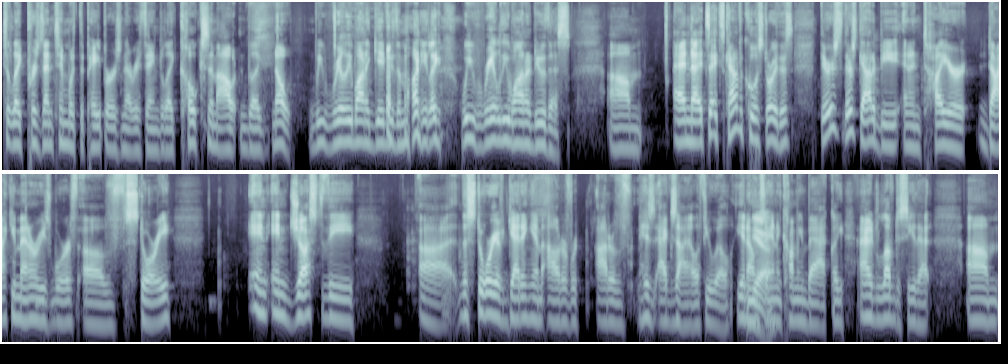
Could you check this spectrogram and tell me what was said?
to like present him with the papers and everything to like coax him out and be like, no, we really want to give you the money. Like we really want to do this. Um, and uh, it's it's kind of a cool story. There's there's there's got to be an entire documentary's worth of story in in just the uh the story of getting him out of out of his exile if you will you know what Yeah. i'm saying and coming back like i'd love to see that um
